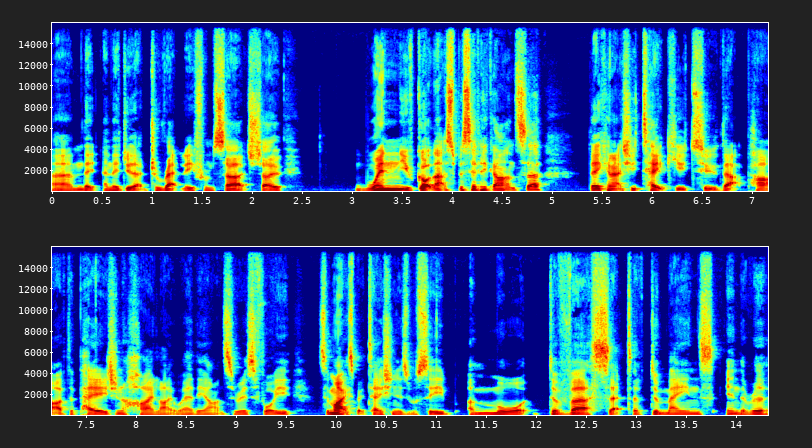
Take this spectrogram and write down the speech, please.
um, they, and they do that directly from search. So when you've got that specific answer they can actually take you to that part of the page and highlight where the answer is for you. So my expectation is we'll see a more diverse set of domains in the re-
